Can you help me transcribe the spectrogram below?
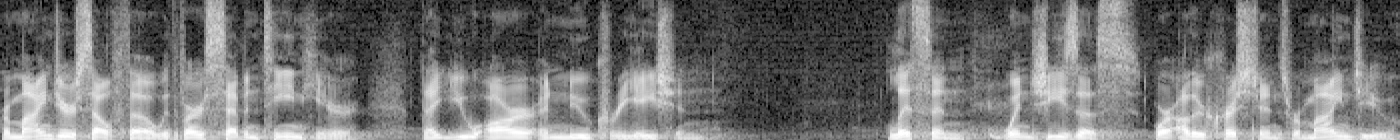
Remind yourself, though, with verse 17 here, that you are a new creation. Listen when Jesus or other Christians remind you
